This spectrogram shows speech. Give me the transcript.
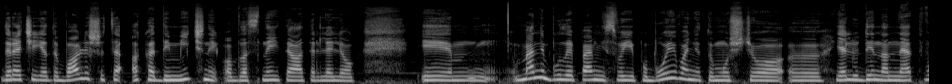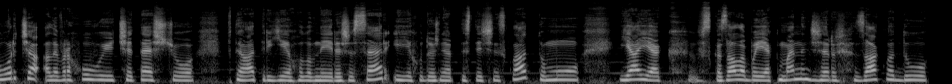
до речі, я добавлю, що це академічний обласний театр ляльок. І в мене були певні свої побоювання, тому що е, я людина не творча, але враховуючи те, що в театрі є головний режисер і є художньо-артистичний склад, тому я, як сказала би, як менеджер закладу,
